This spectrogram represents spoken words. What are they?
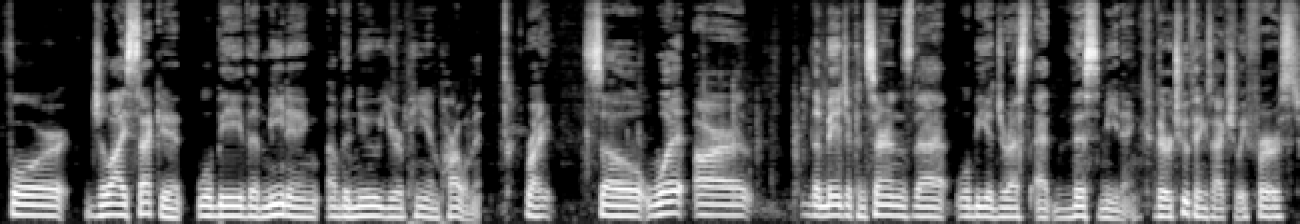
For July 2nd will be the meeting of the new European Parliament. Right. So, what are the major concerns that will be addressed at this meeting? There are two things actually. First,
